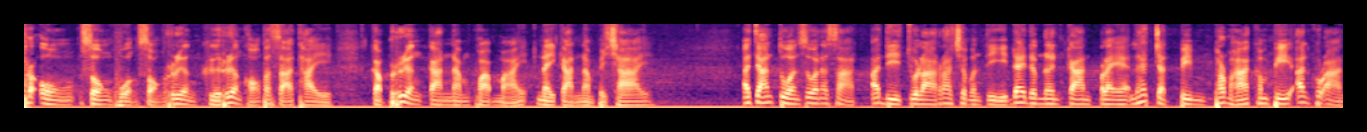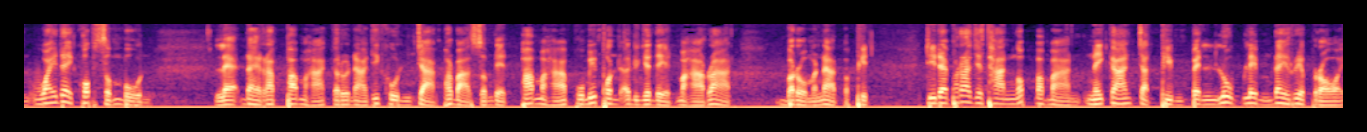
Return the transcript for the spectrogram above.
พระองค์ทรงห่วงสองเรื่องคือเรื่องของภาษาไทย กับเรื่องการนำความหมายในการนำไปใช้ อาจารย์ต่วนสุวรรณศาสตร์ อดีตจุฬาราชมนตรีได้ดำเนินการแปลและจัดพิมพ์พระมหาคัมภีร์อัลกุรอานไว้ได้ครบสมบูรณ์ และได้รับพระมหากรุณาธิคุณจากพระบาทสมเด็จ พระมหาภูมิพลอดุลยเดชมหาราช บรมนาถบพิตรที่ได้พระราชทานงบประมาณในการจัดพิมพ์เป็นรูปเล่มได้เรียบร้อย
